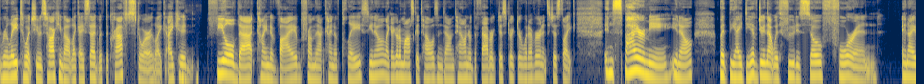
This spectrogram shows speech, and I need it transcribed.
relate to what she was talking about. Like I said, with the craft store, like I could mm-hmm. Feel that kind of vibe from that kind of place, you know? Like I go to Moscatel's in downtown or the Fabric District or whatever, and it's just like, inspire me, you know? But the idea of doing that with food is so foreign. And I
